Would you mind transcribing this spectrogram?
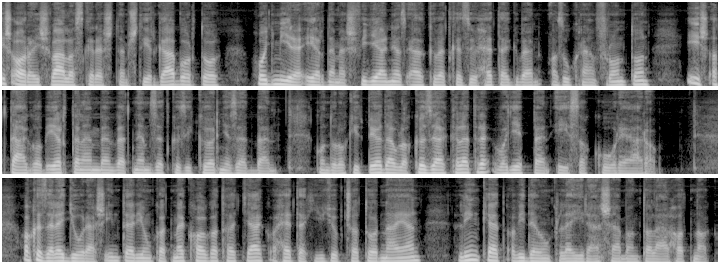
És arra is választ kerestem Stír Gábortól, hogy mire érdemes figyelni az elkövetkező hetekben az ukrán fronton és a tágabb értelemben vett nemzetközi környezetben. Gondolok itt például a közel-keletre vagy éppen Észak-Koreára. A közel egy órás interjúnkat meghallgathatják a Hetek YouTube csatornáján, linket a videónk leírásában találhatnak.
